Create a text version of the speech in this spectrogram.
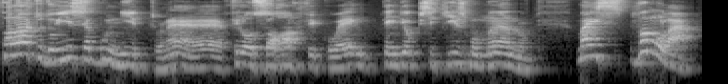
Falar tudo isso é bonito, né? É filosófico, é entender o psiquismo humano. Mas vamos lá.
